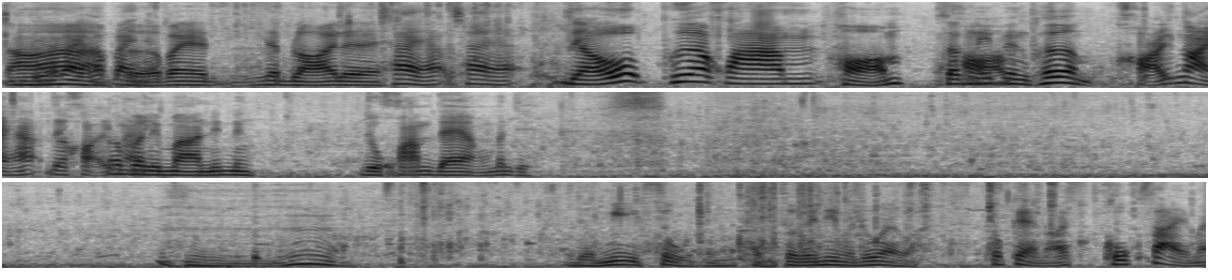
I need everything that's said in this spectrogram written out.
หรืออะไรเข้าไปเผลเนี่อยไปเรียบร้อยเลย ใช่ฮะใช่ฮะเดี๋ยวเพื่อความหอมสักนิดหอมนึงเพิ่มขออีกหน่อยฮะเดี๋ยวขออีกเพิ่มหปน่อยริมาณนิดนึง ดูความแดงของมันดิเดี๋ยวมีอีกสูตรหนึงผมซื้อนี่มาด้วยว่ะเท่าแก่น้อยคลุกใส่ไหม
